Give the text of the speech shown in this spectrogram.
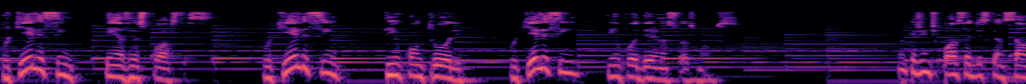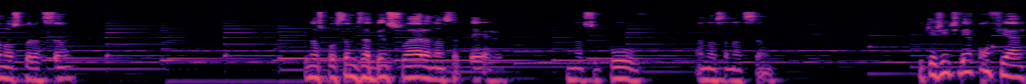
Porque ele sim tem as respostas. Porque ele sim tem o controle. Porque ele sim tem o poder nas suas mãos. Então que a gente possa descansar o nosso coração que nós possamos abençoar a nossa terra, o nosso povo, a nossa nação. E que a gente venha confiar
